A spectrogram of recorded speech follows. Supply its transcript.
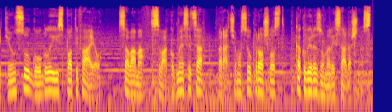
iTunesu, Google i Spotify-u. Sa vama svakog meseca vraćamo se u prošlost kako bi razumeli sadašnjost.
